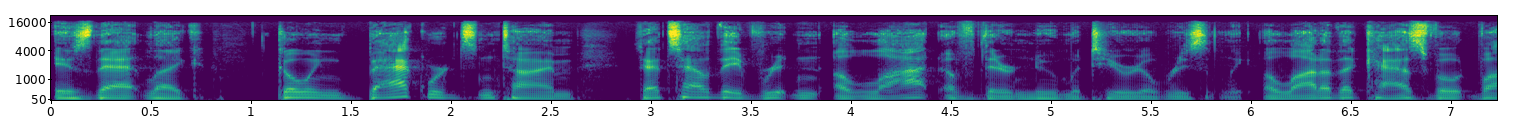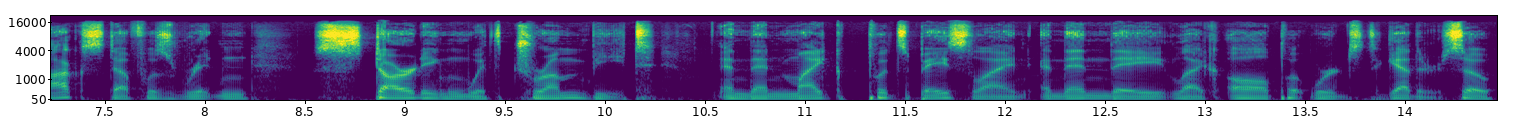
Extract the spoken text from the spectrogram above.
is that, like, going backwards in time, that's how they've written a lot of their new material recently. A lot of the Kasvot Växt stuff was written starting with drum beat. And then Mike puts bass line, and then they like all put words together. So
